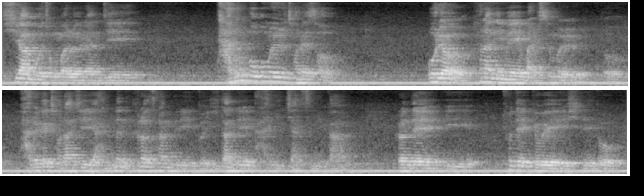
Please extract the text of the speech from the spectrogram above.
시한부 종말론이란지 다른 복음을 전해서 오히려 하나님의 말씀을 또 바르게 전하지 않는 그런 사람들이 또 이단들이 많이 있지 않습니까? 그런데 이 초대교회 시대에도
